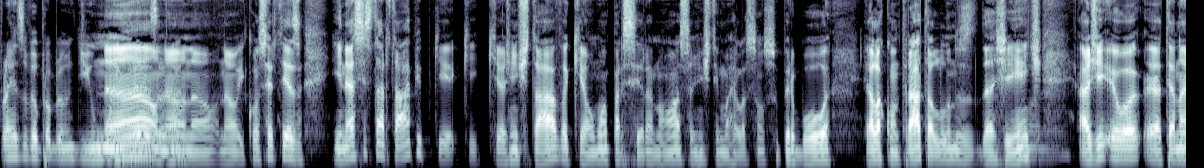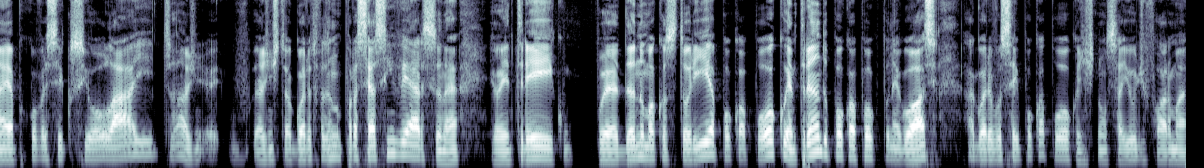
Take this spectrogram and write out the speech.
para resolver o problema de uma não, empresa. Não, né? não, não. E com certeza. E nessa startup que, que, que a gente estava, que é uma parceira nossa, a gente tem uma relação super boa, ela contrata alunos da gente. Eu até na época conversei com o CEO lá e ah, a gente, a gente agora está fazendo um processo inverso, né? Eu entrei com, eh, dando uma consultoria pouco a pouco, entrando pouco a pouco para o negócio, agora eu vou sair pouco a pouco. A gente não saiu de forma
